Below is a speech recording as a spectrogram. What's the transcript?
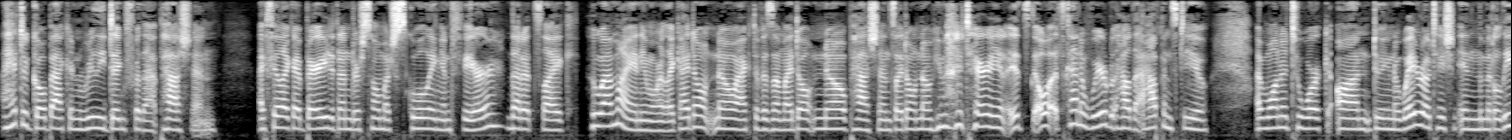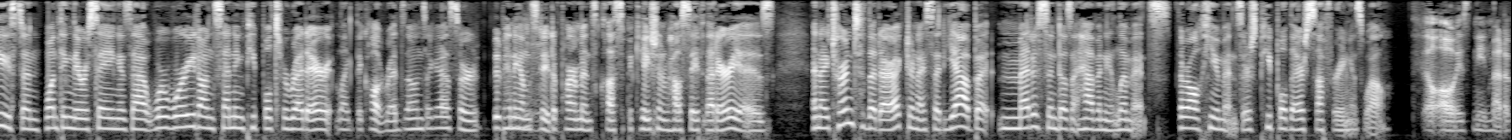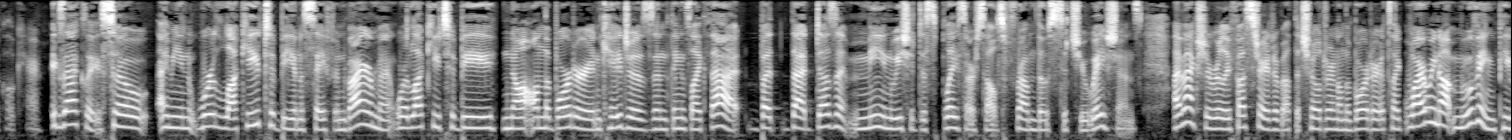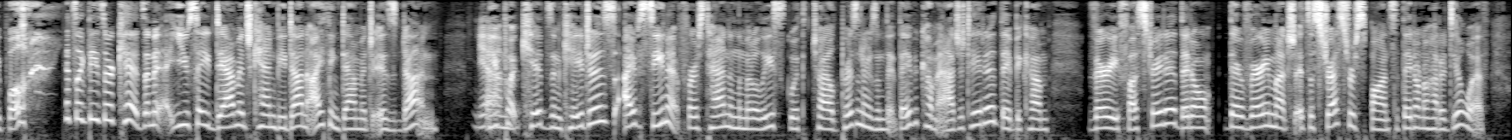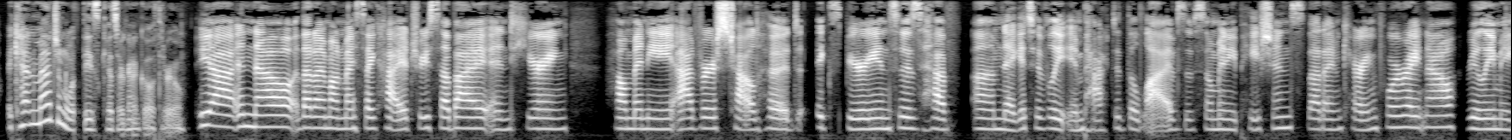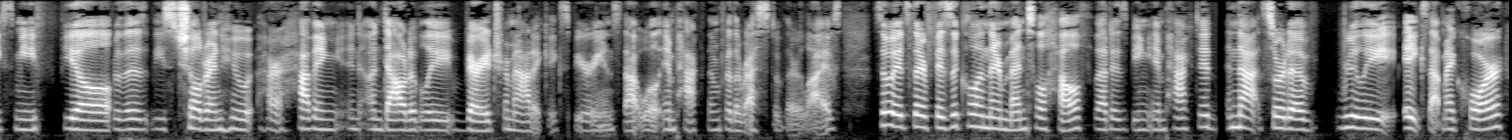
I had to go back and really dig for that passion. I feel like I buried it under so much schooling and fear that it's like, who am I anymore? Like I don't know activism, I don't know passions, I don't know humanitarian. It's oh, it's kind of weird how that happens to you. I wanted to work on doing an away rotation in the Middle East, and one thing they were saying is that we're worried on sending people to red area, like they call it red zones, I guess, or depending mm-hmm. on the State Department's classification of how safe that area is. And I turned to the director and I said, "Yeah, but medicine doesn't have any limits. They're all humans. There's people there suffering as well." They'll always need medical care. Exactly. So, I mean, we're lucky to be in a safe environment. We're lucky to be not on the border in cages and things like that. But that doesn't mean we should displace ourselves from those situations. I'm actually really frustrated about the children on the border. It's like, why are we not moving people? it's like these are kids. And you say damage can be done. I think damage is done. Yeah. You put kids in cages. I've seen it firsthand in the Middle East with child prisoners, and they become agitated. They become very frustrated. They don't, they're very much, it's a stress response that they don't know how to deal with. I can't imagine what these kids are going to go through. Yeah. And now that I'm on my psychiatry sub I and hearing how many adverse childhood experiences have um, negatively impacted the lives of so many patients that I'm caring for right now really makes me feel for the, these children who are having an undoubtedly very traumatic experience that will impact them for the rest of their lives. So it's their physical and their mental health that is being impacted. And that sort of really aches at my core.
